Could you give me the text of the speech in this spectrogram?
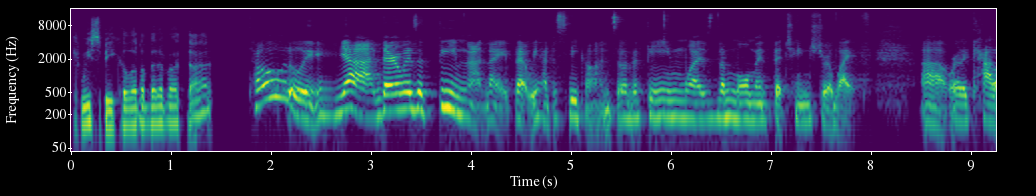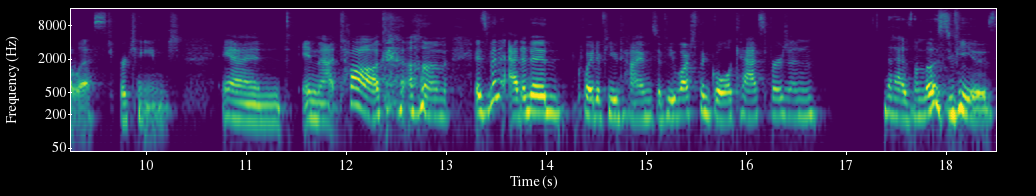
can we speak a little bit about that Totally. Yeah. There was a theme that night that we had to speak on. So the theme was the moment that changed your life uh, or the catalyst for change. And in that talk, um, it's been edited quite a few times. If you watch the Goalcast version, that has the most views.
